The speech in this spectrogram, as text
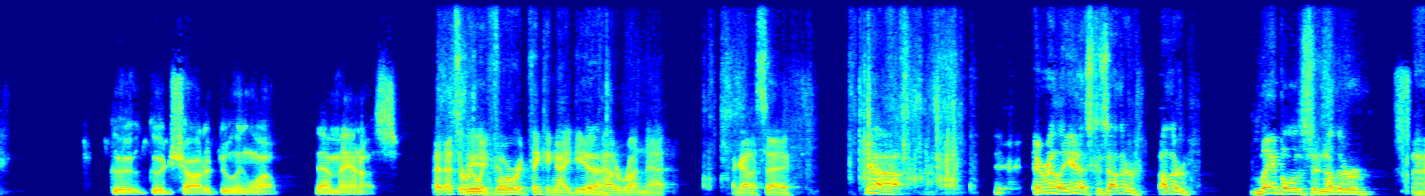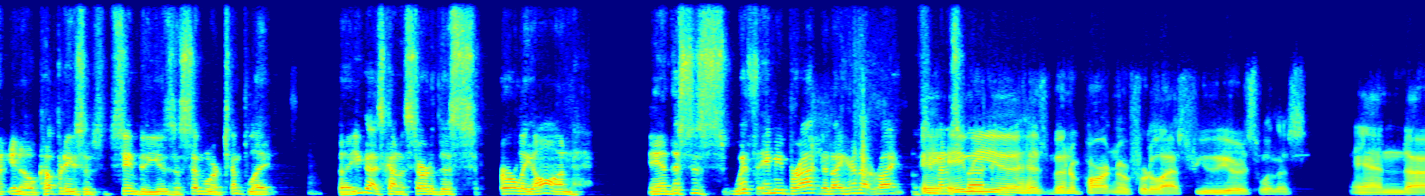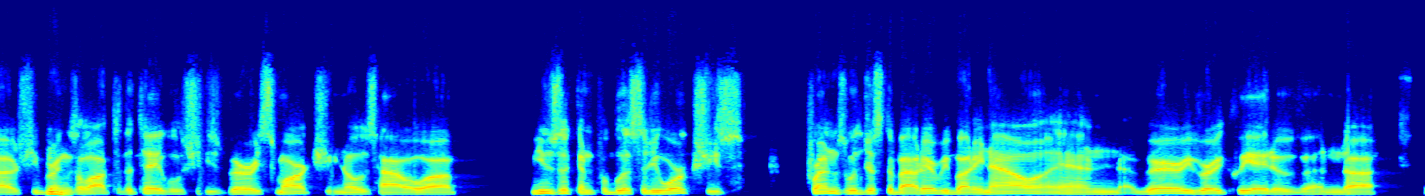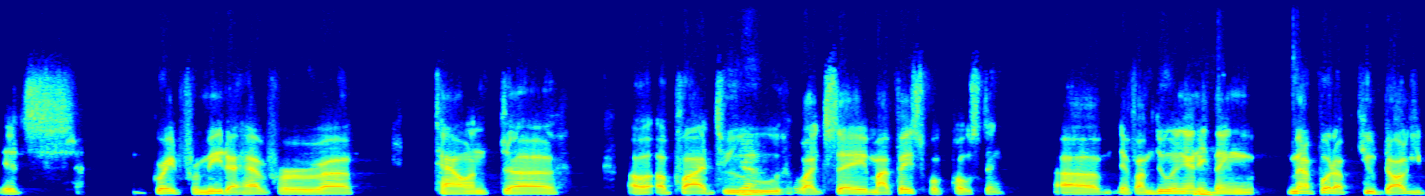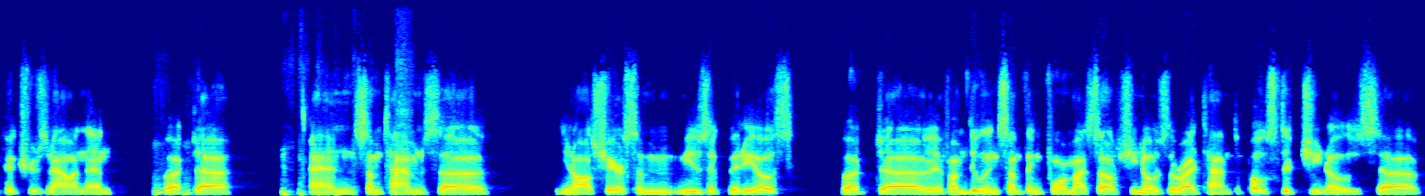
good good shot at doing well. Them and us. That's a really forward thinking idea of how to run that. I gotta say. Yeah, it really is because other other labels and other you know companies have seemed to use a similar template. But you guys kind of started this early on, and this is with Amy Brat. Did I hear that right? A Amy uh, has been a partner for the last few years with us, and uh, Hmm. she brings a lot to the table. She's very smart. She knows how uh, music and publicity work. She's friends with just about everybody now, and very, very creative. And uh, it's great for me to have her uh, talent uh, uh, applied to, Yeah. like, say, my Facebook posting. Uh, if I'm doing anything, I mean, I put up cute doggy pictures now and then, but uh, and sometimes uh, you know I'll share some music videos. But uh, if I'm doing something for myself, she knows the right time to post it. She knows, uh,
